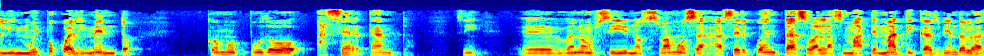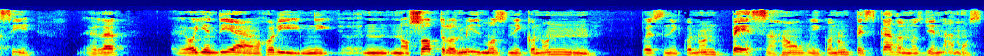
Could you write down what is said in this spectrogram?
muy poco alimento, cómo pudo hacer tanto, ¿sí? Eh, bueno, si nos vamos a hacer cuentas o a las matemáticas viéndolo así, ¿verdad? Eh, hoy en día a lo mejor y ni nosotros mismos ni con un pues ni con un pez, ajá, ni con un pescado nos llenamos,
